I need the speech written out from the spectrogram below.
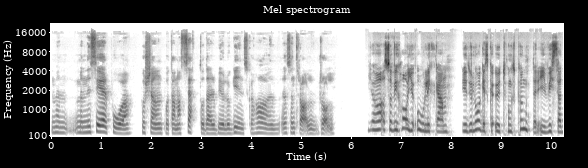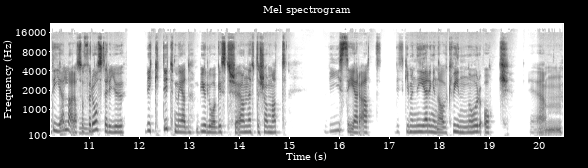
men, men ni ser på, på kön på ett annat sätt och där biologin ska ha en, en central roll? Ja, alltså vi har ju olika ideologiska utgångspunkter i vissa delar. Alltså mm. för oss är det ju viktigt med biologiskt kön eftersom att vi ser att diskrimineringen av kvinnor och um,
